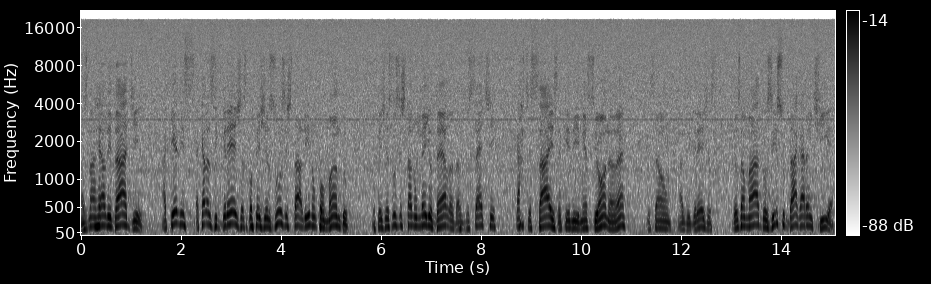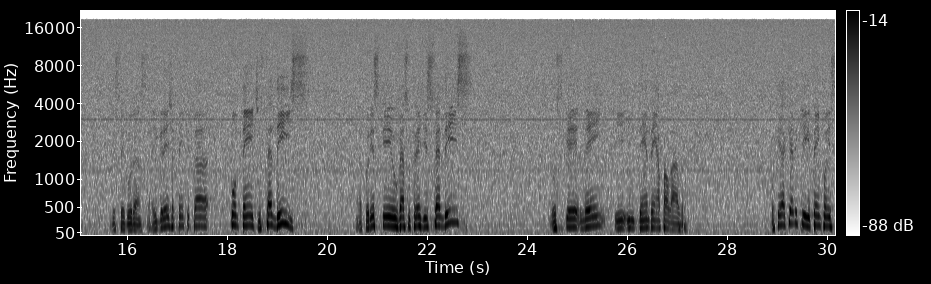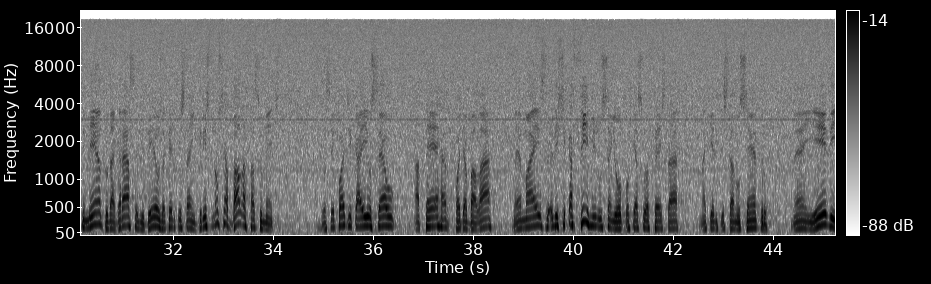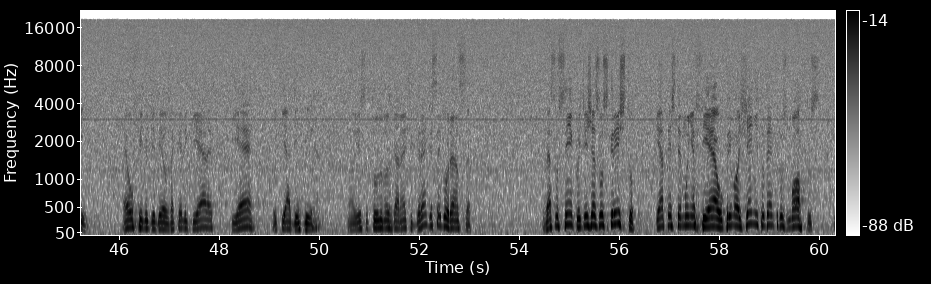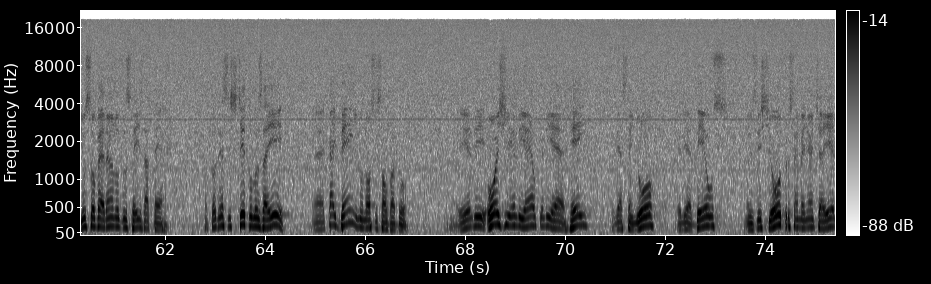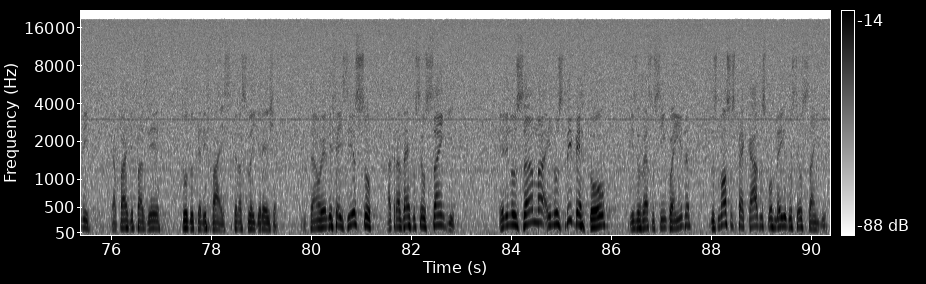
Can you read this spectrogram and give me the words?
Mas na realidade, aqueles, aquelas igrejas, porque Jesus está ali no comando, porque Jesus está no meio delas, dos sete cartiçais que ele menciona, né? Que são as igrejas. Meus amados, isso dá garantia de segurança. A igreja tem que estar contente, feliz. É por isso que o verso 3 diz: Feliz os que leem e entendem a palavra. Porque aquele que tem conhecimento da graça de Deus, aquele que está em Cristo, não se abala facilmente. Você pode cair o céu, a terra, pode abalar, né, mas ele fica firme no Senhor, porque a sua fé está naquele que está no centro. Né, e ele é o Filho de Deus, aquele que era, que é e que há de vir. Então isso tudo nos garante grande segurança Verso 5: E de Jesus Cristo, que é a testemunha fiel, o primogênito dentre os mortos e o soberano dos reis da terra. Então, todos esses títulos aí é, cai bem no nosso Salvador. Ele, hoje ele é o que ele é, rei, ele é Senhor, ele é Deus, não existe outro semelhante a ele capaz de fazer tudo o que ele faz pela sua igreja. Então ele fez isso através do seu sangue, ele nos ama e nos libertou, diz o verso 5 ainda, dos nossos pecados por meio do seu sangue.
